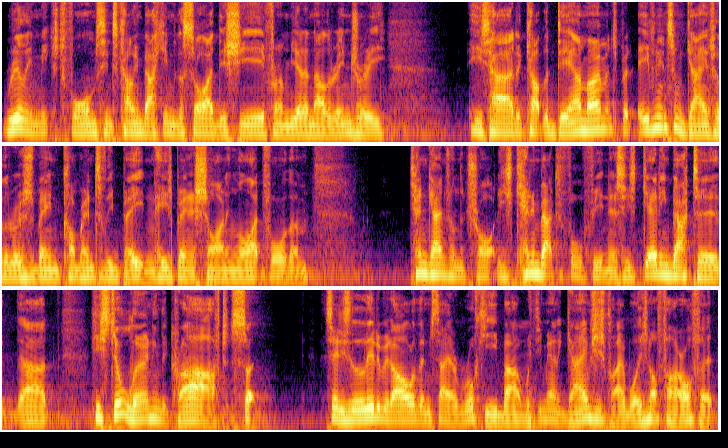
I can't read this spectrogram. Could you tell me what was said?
really mixed form since coming back into the side this year from yet another injury. He's had a couple of down moments, but even in some games where the Roosters have been comprehensively beaten, he's been a shining light for them. 10 games on the trot. He's getting back to full fitness. He's getting back to. Uh, he's still learning the craft. So, said he's a little bit older than, say, a rookie, but mm. with the amount of games he's played, well, he's not far off it.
